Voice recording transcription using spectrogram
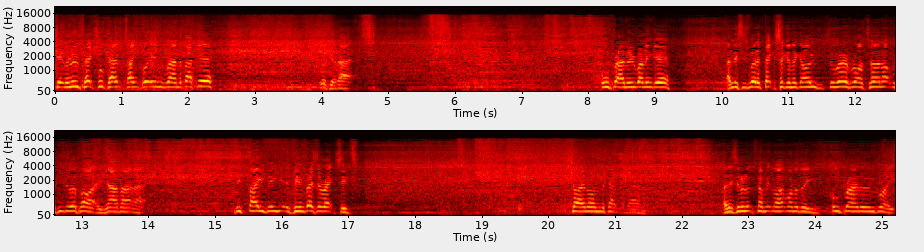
Getting a new petrol camp tank put in around the back here. Look at that. All brand new running gear. And this is where the decks are going to go. So wherever I turn up, we can do a party. How about that? This baby has been resurrected. Shine on the camper van. And it's going to look something like one of these. All brand new and great.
